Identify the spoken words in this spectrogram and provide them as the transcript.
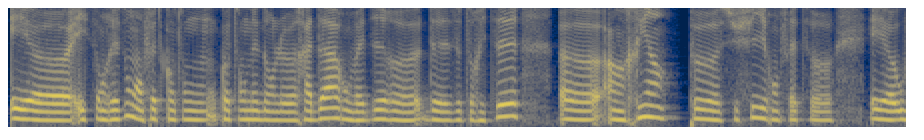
et, et, sans raison en fait quand on, quand on est dans le radar on va dire des autorités, un rien peut suffire en fait, et où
